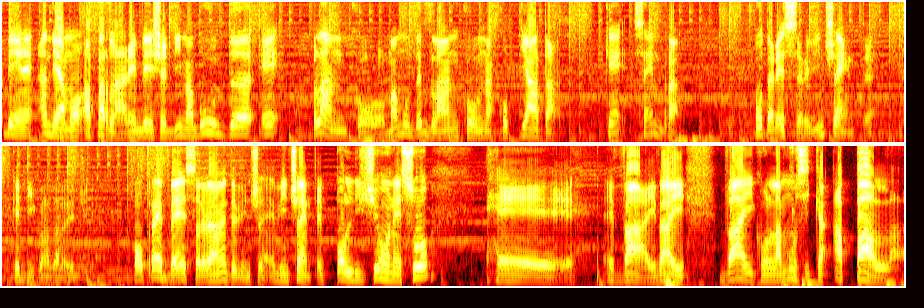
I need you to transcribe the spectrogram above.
Bene, andiamo a parlare invece di Mahmoud e Blanco. Mahmoud e Blanco, una coppiata che sembra poter essere vincente. Che dicono dalla regia? Potrebbe essere veramente vince- vincente. Il pollicione su e, e vai, vai vai con la musica a palla,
